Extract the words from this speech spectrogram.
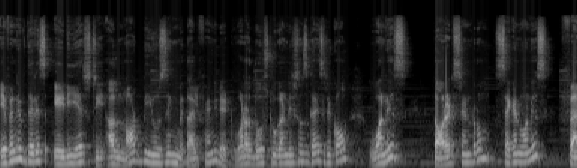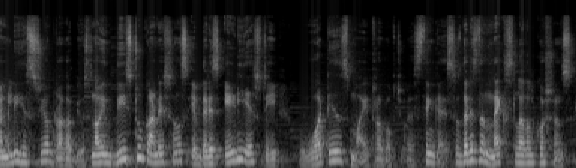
even if there is ADHD, I'll not be using methylphenidate. What are those two conditions, guys? Recall one is Tourette syndrome, second one is family history of drug abuse. Now, in these two conditions, if there is ADHD, what is my drug of choice? Think, guys. So, that is the next level questions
